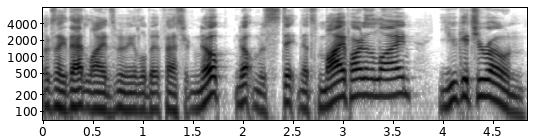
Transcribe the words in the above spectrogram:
Looks like that line's moving a little bit faster. Nope, nope, mistake. That's my part of the line. You get your own.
